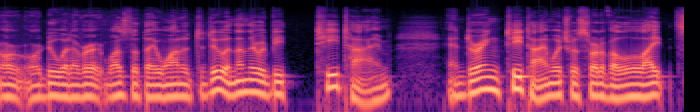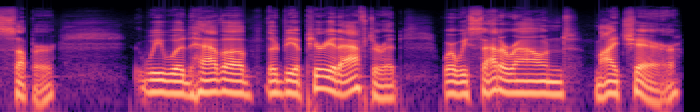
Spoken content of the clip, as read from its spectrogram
or, or do whatever it was that they wanted to do. And then there would be tea time. And during tea time, which was sort of a light supper, we would have a, there'd be a period after it where we sat around my chair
